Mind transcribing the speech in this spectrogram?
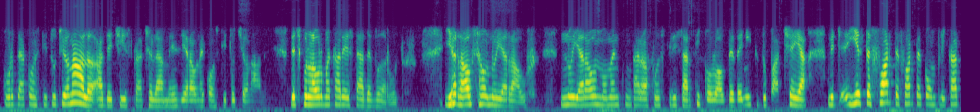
Curtea Constituțională a decis că acele amenzi erau neconstituționale. Deci, până la urmă, care este adevărul? Erau sau nu erau? Nu erau în momentul în care a fost scris articolul, au devenit după aceea. Deci este foarte, foarte complicat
